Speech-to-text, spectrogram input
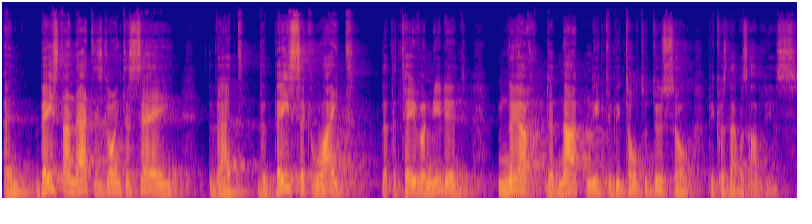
And based on that, he's going to say that the basic light that the teva needed, Noach did not need to be told to do so because that was obvious.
